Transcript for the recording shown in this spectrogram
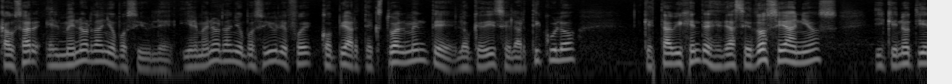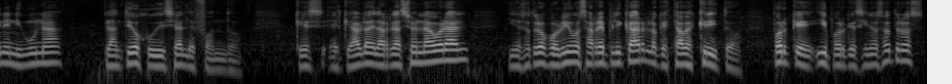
causar el menor daño posible. Y el menor daño posible fue copiar textualmente lo que dice el artículo que está vigente desde hace 12 años y que no tiene ningún planteo judicial de fondo, que es el que habla de la relación laboral y nosotros volvimos a replicar lo que estaba escrito. ¿Por qué? Y porque si nosotros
